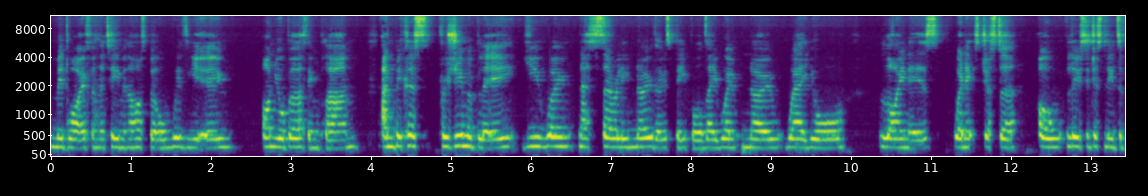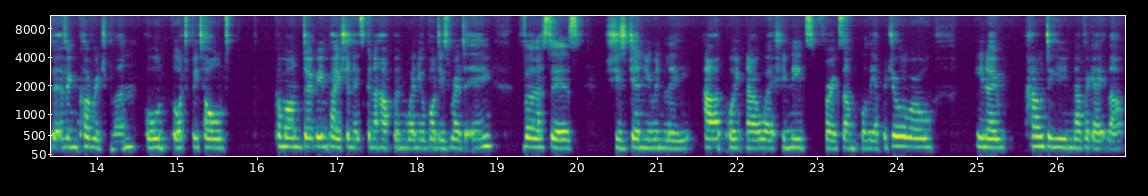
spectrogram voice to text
midwife and the team in the hospital with you on your birthing plan and because presumably you won't necessarily know those people, they won't know where your line is when it's just a, oh, Lucy just needs a bit of encouragement or, or to be told, come on, don't be impatient, it's going to happen when your body's ready, versus she's genuinely at a point now where she needs, for example, the epidural. You know, how do you navigate that?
